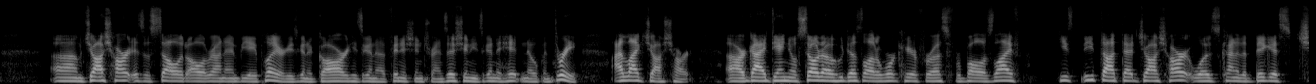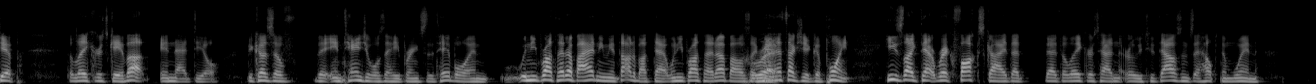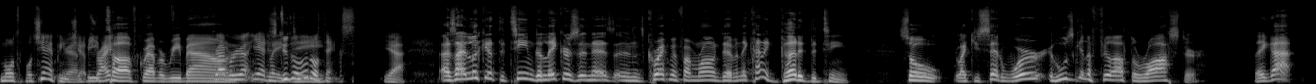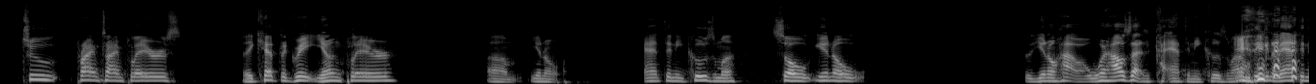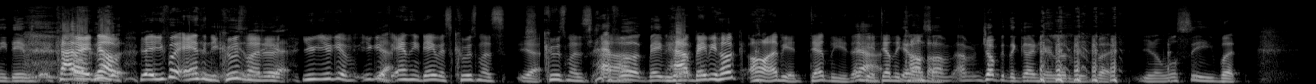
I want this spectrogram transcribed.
Um, Josh Hart is a solid all around NBA player. He's going to guard. He's going to finish in transition. He's going to hit an open three. I like Josh Hart. Our guy Daniel Soto, who does a lot of work here for us for Ball is Life, he's he thought that Josh Hart was kind of the biggest chip the Lakers gave up in that deal because of the intangibles that he brings to the table. And when he brought that up, I hadn't even thought about that. When he brought that up, I was like, man, that's actually a good point. He's like that Rick Fox guy that that the Lakers had in the early 2000s that helped them win multiple yeah, championships, be right? tough, grab a rebound. Grab a rebound. Yeah, just do the little things. Yeah. As I look at the team, the Lakers and, as- and correct me if I'm wrong, Devin, they kind of gutted the team. So, like you said, we're who's going to fill out the roster? They got two primetime players. They kept a great young player. Um, you know, Anthony Kuzma. So, you know, you know how where how's that Anthony Kuzma? I'm thinking of Anthony Davis. Kyle Hey, no, yeah, you put Anthony Kuzma. To, Yeah. You you give you give Yeah. Anthony Davis Kuzma's Yeah. Kuzma's Half uh, hook, baby half- hook. baby hook. Oh, that'd be a deadly. That'd be a deadly you know, combo. so I'm, I'm jumping the gun here a little bit, but you know, we'll see. But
